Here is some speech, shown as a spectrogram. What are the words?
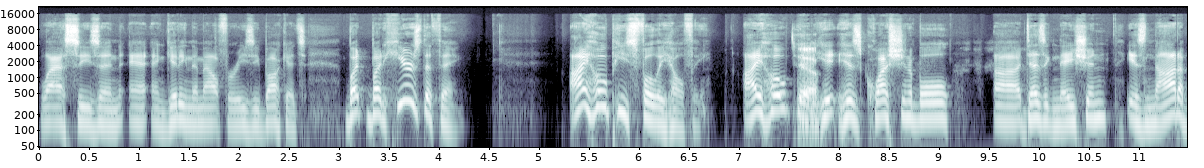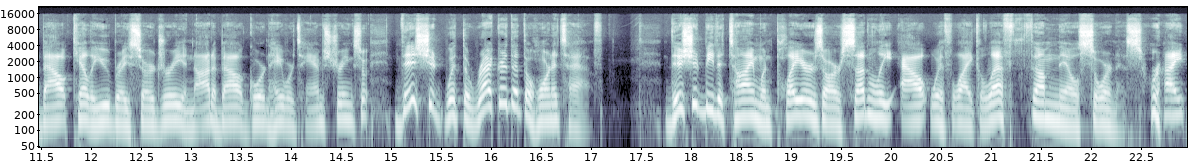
last season and, and getting them out for easy buckets. But but here's the thing. I hope he's fully healthy. I hope that yeah. his questionable uh, designation is not about Kelly Oubre's surgery and not about Gordon Hayward's hamstring. So this should, with the record that the Hornets have, this should be the time when players are suddenly out with like left thumbnail soreness, right?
